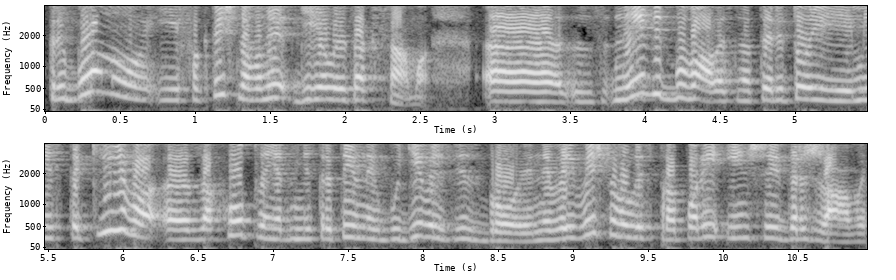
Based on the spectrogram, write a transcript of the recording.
трибуну, і фактично вони діяли так само. Е, не відбувалось на території міста Києва е, захоплення адміністративних будівель зі зброєю, не вивішувались прапори іншої держави.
